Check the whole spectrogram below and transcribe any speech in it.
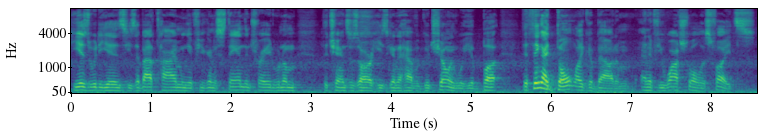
he is what he is. He's about timing. If you're going to stand and trade with him, the chances are he's going to have a good showing with you. But the thing I don't like about him, and if you watched all his fights,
